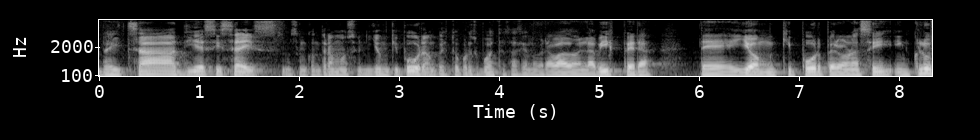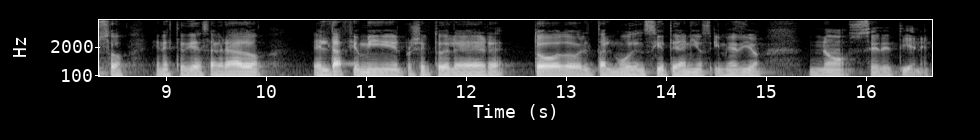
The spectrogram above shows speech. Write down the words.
Beitzá 16. Nos encontramos en Yom Kippur, aunque esto por supuesto está siendo grabado en la víspera de Yom Kippur, pero aún así, incluso en este día sagrado, el Dafyomi, el proyecto de leer todo el Talmud en siete años y medio, no se detiene.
